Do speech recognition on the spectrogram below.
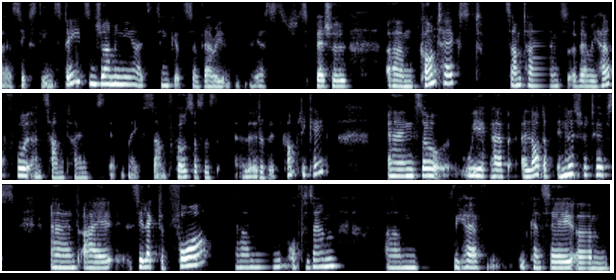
uh, 16 states in Germany. I think it's a very yes, special um, context, sometimes very helpful and sometimes it makes some processes a little bit complicated. And so we have a lot of initiatives and I selected four um, of them. Um, we have, you can say, um,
